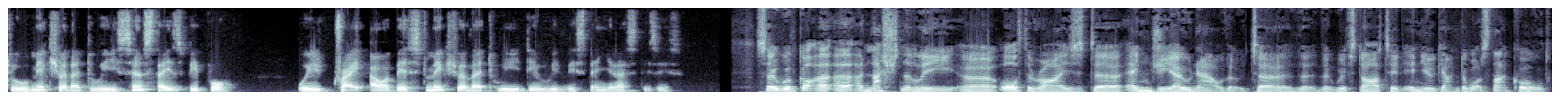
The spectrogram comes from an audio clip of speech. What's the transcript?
to make sure that we sensitize people. We try our best to make sure that we deal with this dangerous disease. So we've got a, a nationally uh, authorised uh, NGO now that, uh, that, that we've started in Uganda. What's that called?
